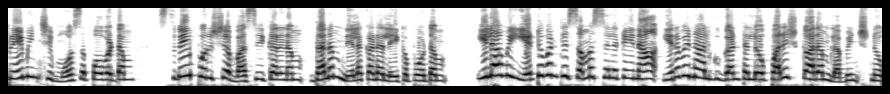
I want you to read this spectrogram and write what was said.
ప్రేమించి మోసపోవటం స్త్రీ పురుష వశీకరణం ధనం నిలకడ లేకపోవటం ఇలా మీ ఎటువంటి సమస్యలకైనా ఇరవై నాలుగు గంటల్లో పరిష్కారం లభించును.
